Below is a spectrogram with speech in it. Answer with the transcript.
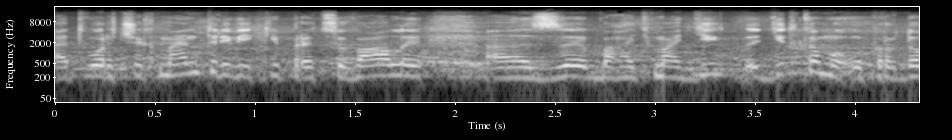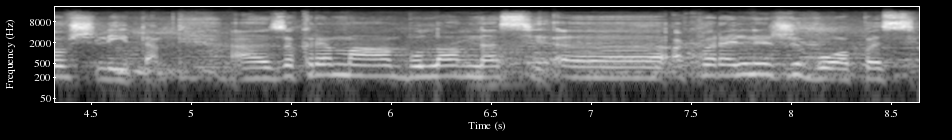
е, творчих менторів, які працювали е, з багатьма дітками упродовж літа. Е, Зокрема, була в нас акварельний живопис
